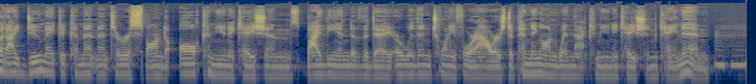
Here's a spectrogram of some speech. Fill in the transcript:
But I do make a commitment to respond to all communications by the end of the day or within 24 hours, depending on when that communication came in. Mm-hmm.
